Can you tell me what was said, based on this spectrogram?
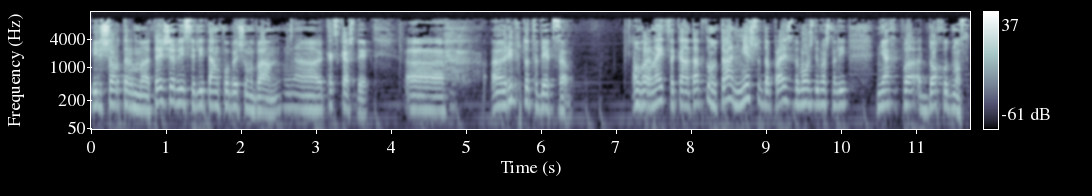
или short term treasuries, или там какво беше това, как се каже, рипотата деца overnight и така нататък, но трябва нещо да правиш, за да можеш да имаш нали, някаква доходност.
